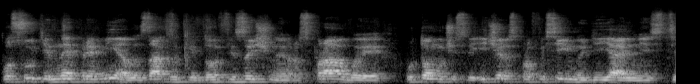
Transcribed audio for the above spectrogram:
по суті не прямі, але заклики до фізичної розправи, у тому числі і через професійну діяльність.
